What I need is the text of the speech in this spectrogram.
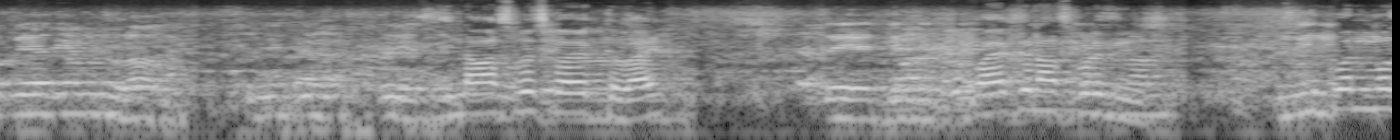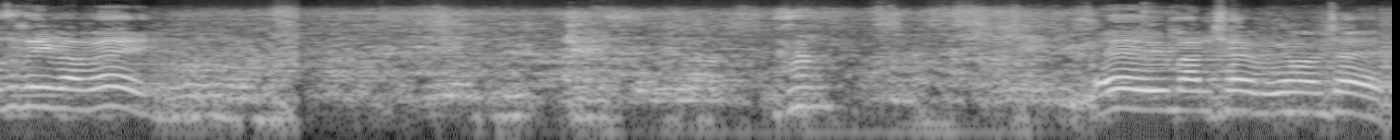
করে দাও আল্লাহ। নামাজ পড়েছ কয়েক তো ভাই? তুই দিন কয়েক তো নামাজ পড়েছিস? কোন মসজিদে ইমাম এ ইমান সাহেব ইমান সাহেব।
